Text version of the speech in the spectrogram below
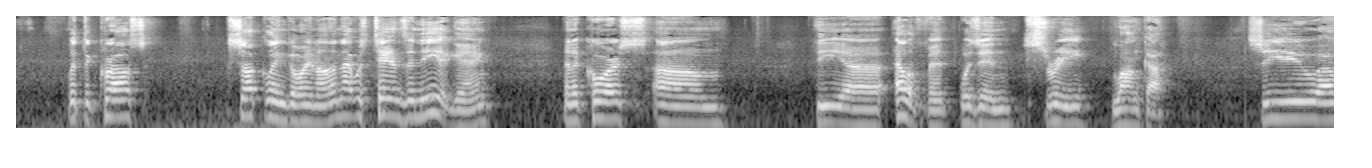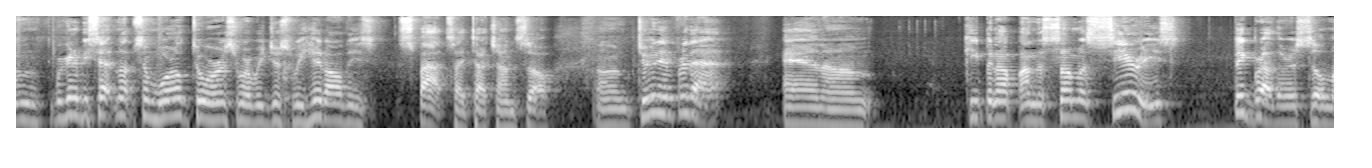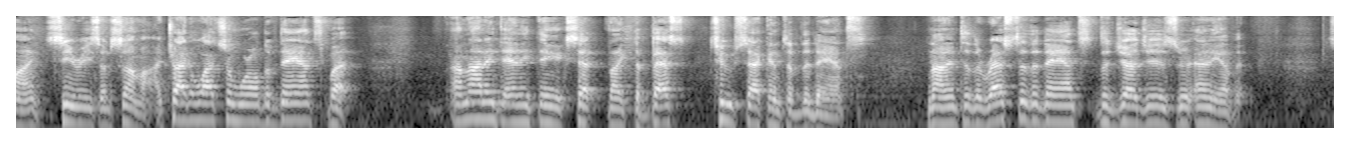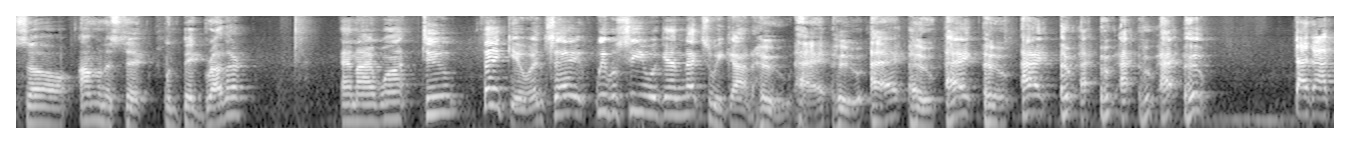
with the cross suckling going on, that was Tanzania, gang. And of course, um, the uh, elephant was in Sri Lanka. So you, um, we're going to be setting up some world tours where we just we hit all these spots I touch on. So um, tune in for that, and um, keeping up on the summer series. Big Brother is still my series of summer. I try to watch some World of Dance, but I'm not into anything except like the best two seconds of the dance. not into the rest of the dance, the judges, or any of it. So I'm going to stick with Big Brother. And I want to thank you and say we will see you again next week on Who, Hey, Who, Hey, Who, Hey, Who, Hey, Who, Hey, Who, Hey, Who, Hey, Who. Da, da.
